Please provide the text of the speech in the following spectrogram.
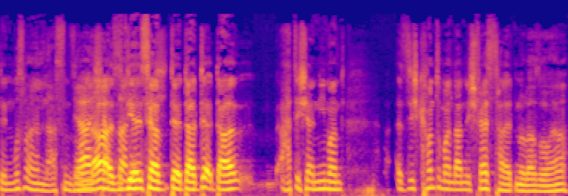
den muss man dann lassen. So, Ja, ja, hab also dann- der ist ja, der, da, der, da hatte ich ja niemand, also sich konnte man da nicht festhalten oder so, ja.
